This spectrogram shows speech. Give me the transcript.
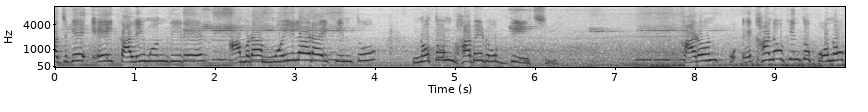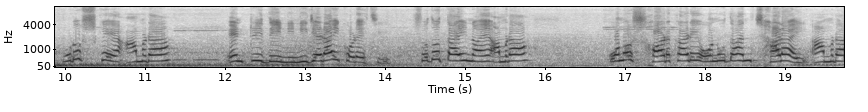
আজকে এই কালী মন্দিরের আমরা মহিলারাই কিন্তু নতুনভাবে রূপ দিয়েছি। কারণ এখানেও কিন্তু কোনো পুরুষকে আমরা এন্ট্রি দিইনি, নিজেরাই করেছি। শুধু তাই নয়, আমরা কোনো সরকারি অনুদান ছাড়াই আমরা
